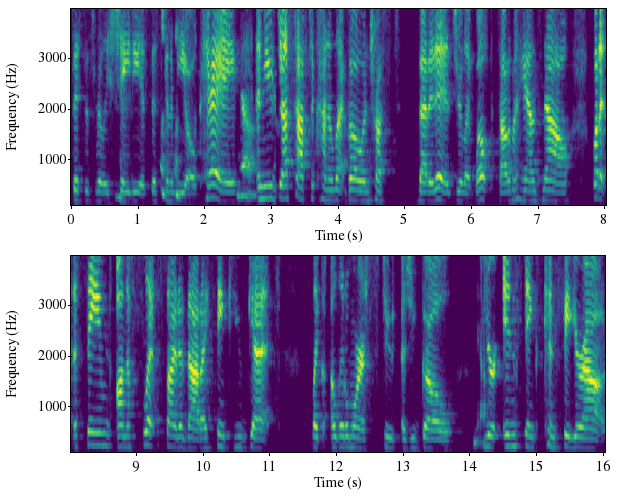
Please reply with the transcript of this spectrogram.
this is really shady is this going to be okay? Yeah. and you just have to kind of let go and trust that it is. You're like well it's out of my hands now. But at the same on the flip side of that i think you get like a little more astute as you go. Yeah. your instincts can figure out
